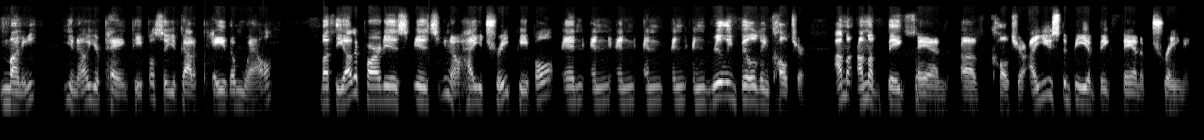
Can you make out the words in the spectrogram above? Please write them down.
money. You know, you're paying people, so you've got to pay them well. but the other part is is you know how you treat people and and and and and, and really building culture I'm a, I'm a big fan of culture i used to be a big fan of training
